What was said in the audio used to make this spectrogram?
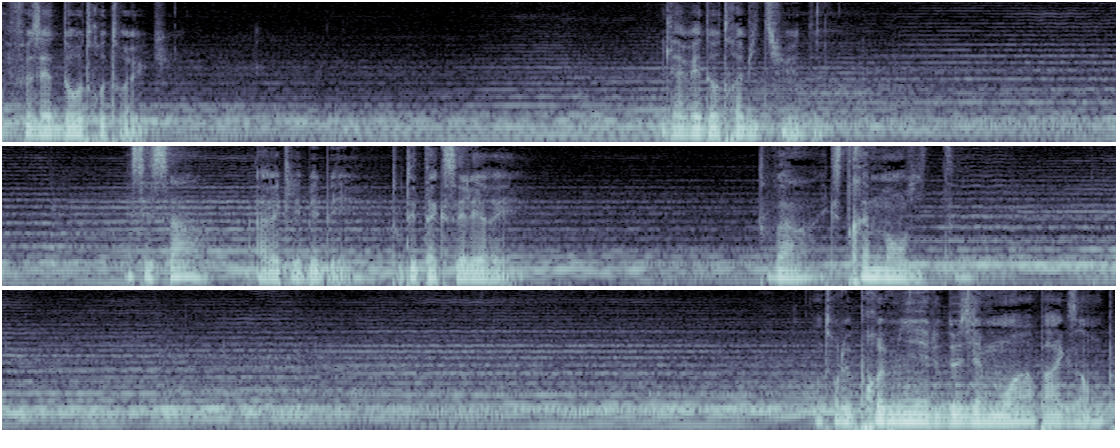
Il faisait d'autres trucs. Il avait d'autres habitudes. Et c'est ça avec les bébés. Tout est accéléré. Tout va extrêmement vite. Le premier et le deuxième mois par exemple.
